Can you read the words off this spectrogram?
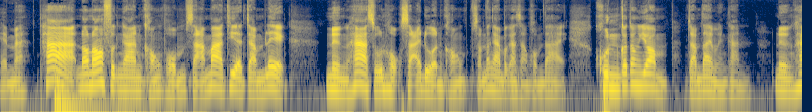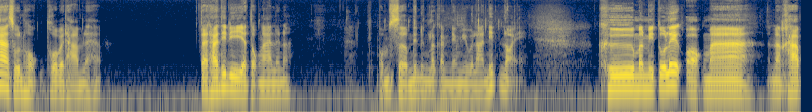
เห็นไหมถ้าน้องๆฝึกงานของผมสามารถที่จะจำเลข 1506 สายด่วนของสำนักงงานประกันสังคมได้ คุณก็ต้องย่อมจำได้เหมือนกัน 1506 โทรไปถามเลยครับแต่ทางที่ดีอย่าตกงานเลยเนาะผมเสริมนิดนึงแล้วกันยังมีเวลานิดหน่อย คือมันมีตัวเลขออกมานะครับ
